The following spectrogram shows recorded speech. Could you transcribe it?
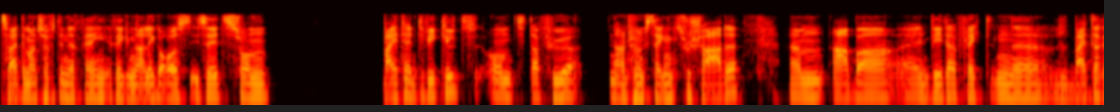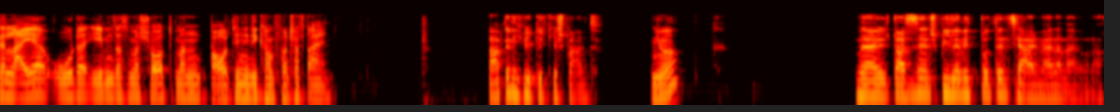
zweite Mannschaft in der Regionalliga Ost ist er jetzt schon weiterentwickelt und dafür in Anführungszeichen zu schade. Ähm, aber entweder vielleicht eine weitere Leihe oder eben, dass man schaut, man baut ihn in die Kampfmannschaft ein. Da bin ich wirklich gespannt. Ja. Weil das ist ein Spieler mit Potenzial, meiner Meinung nach.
